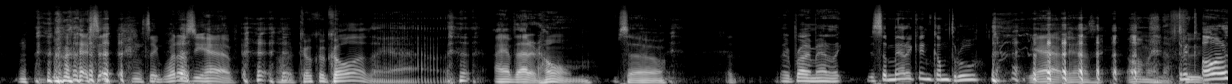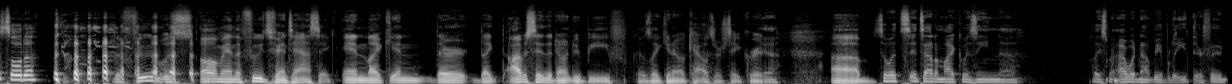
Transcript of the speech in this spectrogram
it's, like what else do you have? Uh, Coca-Cola? Like, yeah, I have that at home. So They're probably mad like this American come through. yeah, yeah I was like, oh man, the Drink food all the soda. the food was oh man the food's fantastic and like and they're like obviously they don't do beef because like you know cows are sacred Yeah. um So it's it's out of my cuisine uh, placement. I would not be able to eat their food.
